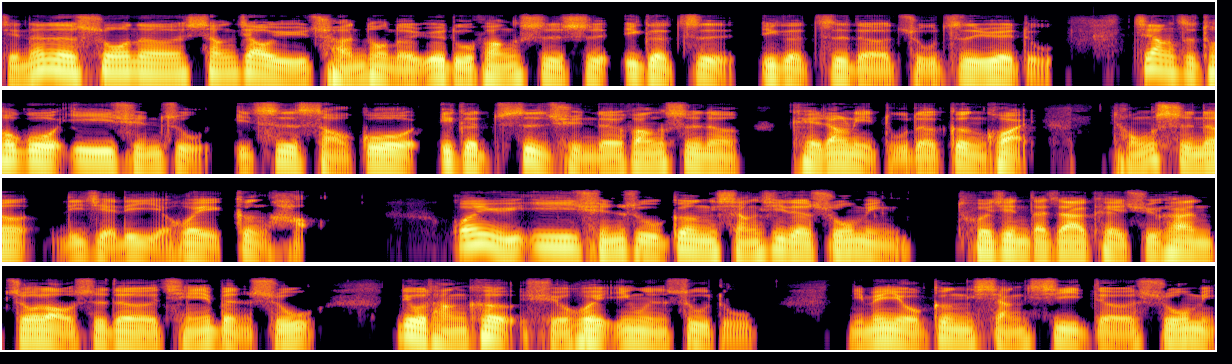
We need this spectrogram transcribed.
简单的说呢，相较于传统的阅读方式，是一个字一个字的逐字阅读，这样子透过意义群组一次扫过一个字群的方式呢，可以让你读得更快，同时呢，理解力也会更好。关于意义群组更详细的说明，推荐大家可以去看周老师的前一本书《六堂课学会英文速读》，里面有更详细的说明。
